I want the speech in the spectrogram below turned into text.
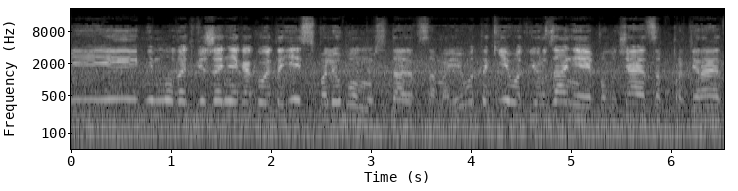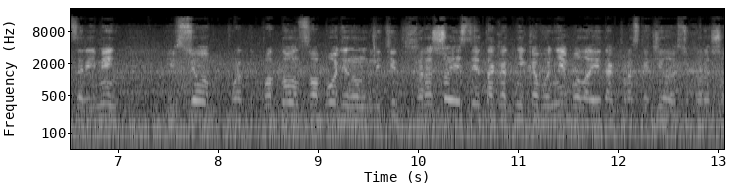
и немного движения какое-то есть, по-любому всегда это самое. И вот такие вот юрзания, получается, протирается ремень, и все, поддон свободен, он летит хорошо, если так от никого не было и так проскочило, все хорошо.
